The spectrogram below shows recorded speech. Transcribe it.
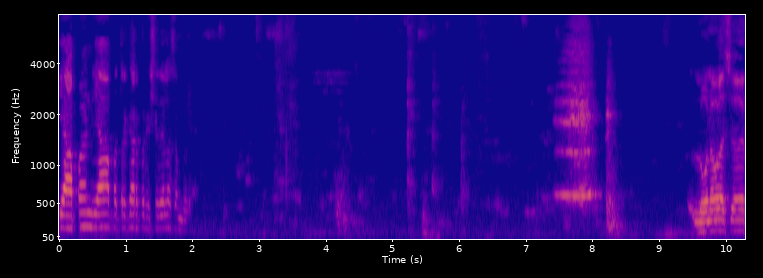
की आपण या पत्रकार परिषदेला संबोधूया. लोणावळा शहर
